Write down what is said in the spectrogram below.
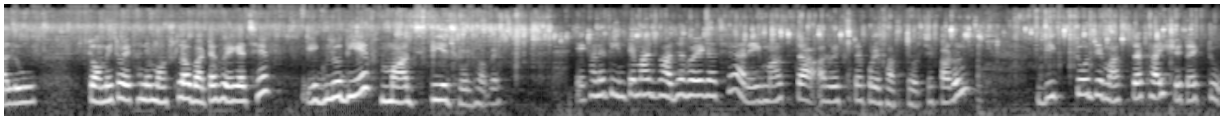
আলু, টমেটো, এখানে মশলাও বাটা হয়ে গেছে। এগুলো দিয়ে মাছ দিয়ে ঝোল হবে। এখানে তিনটে মাছ ভাজা হয়ে গেছে আর এই মাছটা আরও এক্সট্রা করে ভাজতে হচ্ছে। কারণ দীপ্ত যে মাছটা খাই সেটা একটু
